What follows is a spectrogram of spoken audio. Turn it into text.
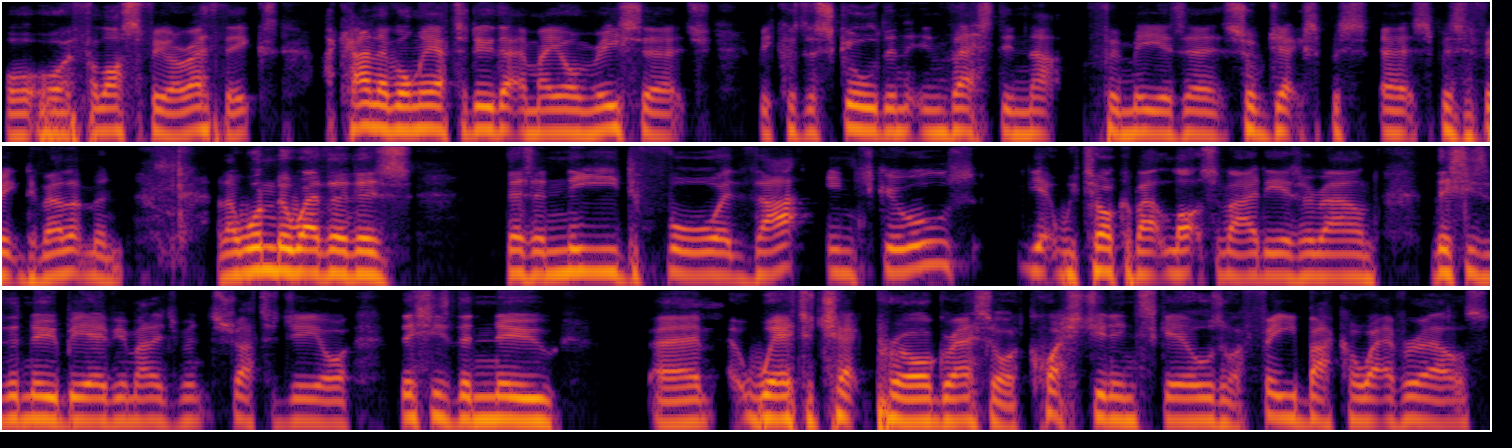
or, or philosophy or ethics, I kind of only had to do that in my own research because the school didn't invest in that for me as a subject spe- uh, specific development. And I wonder whether there's there's a need for that in schools. Yet we talk about lots of ideas around this is the new behavior management strategy or this is the new um, where to check progress or questioning skills or feedback or whatever else.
